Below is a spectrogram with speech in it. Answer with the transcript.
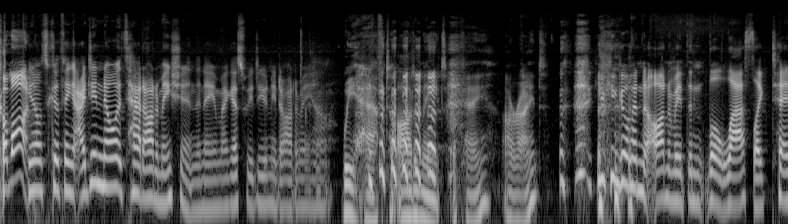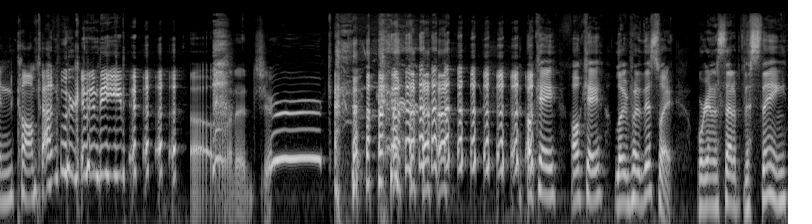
Come on. You know, it's a good thing. I didn't know it's had automation in the name. I guess we do need to automate, huh? we have to automate. Okay. All right. You can go ahead and automate the, the last like 10 compound we're going to need. Oh, what a jerk. okay, okay. Let me put it this way. We're going to set up this thing,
